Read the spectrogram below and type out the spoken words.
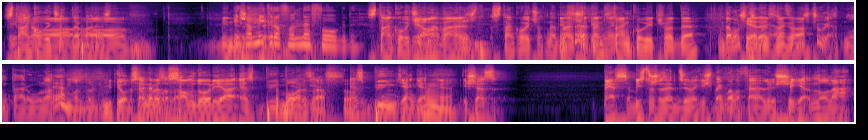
Stankovicsot ne bántsd. És minőség. a mikrofon ne fogd. Stankovicsot Ja. ne bánsd, Stankovicsot ne Én bánsd, kérlek. Stankovicsot, de, De most kérdezd meg a... most csúnyát mondtál róla. Nem mondtam, hogy mit Jó, szerintem ez a róla. Sampdoria, ez bűngyenge. Borzasztó. Ez bűngyenge. Igen. És ez persze biztos az edzőnek is megvan a felelőssége. Na, na.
